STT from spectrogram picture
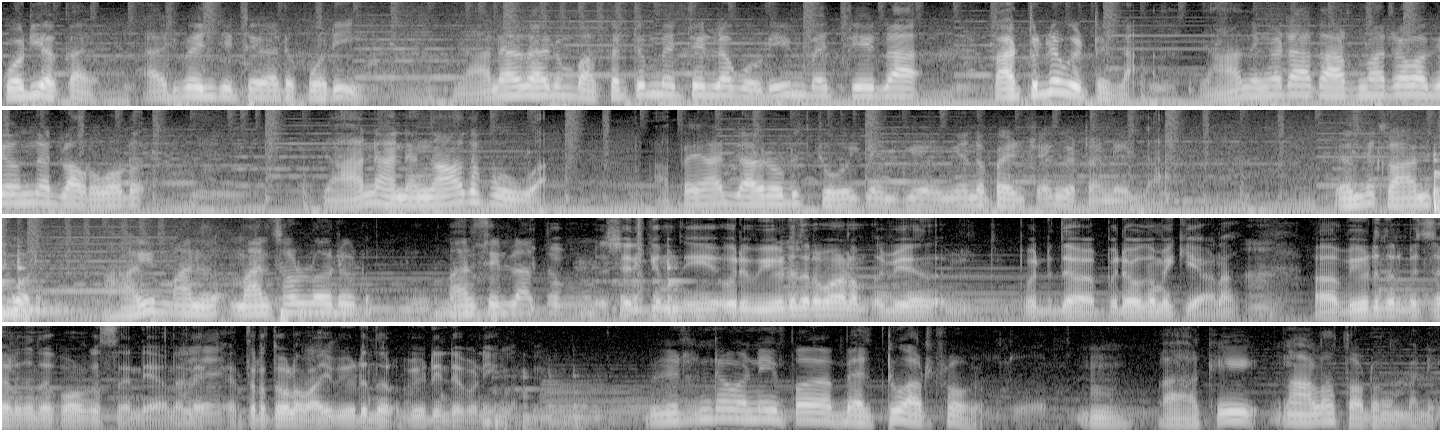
കൊടിയൊക്കെ അരിവഞ്ചിട്ട് കൊടി. ഞാനേതായാലും ബക്കറ്റും വെച്ചില്ല കൊടിയും വെച്ചില്ല കട്ടിലും വിട്ടില്ല. ഞാൻ നിങ്ങളുടെ ആ കർണാടക വകയൊന്നുമല്ല റോഡ്. ഞാൻ അനങ്ങാതെ പോവുക. അപ്പോൾ ഞാൻ എല്ലാവരോടും ചോദിക്കാം എനിക്ക് ഇങ്ങനെ പെൻഷൻ കിട്ടണില്ല. എന്ന് കാണിച്ചു കൊടുക്കും. ആയി മന മനസ്സുള്ളവരോട് മനസ്സില്ലാത്ത ശരിക്കും ഈ ഒരു വീട് നിർമ്മാണം പുരോഗമിക്കുകയാണ്. വീട് നിർമ്മിച്ച് നൽകുന്നത് കോൺഗ്രസ് തന്നെയാണ് അല്ലേ? എത്രത്തോളമായി വീട് വീടിന്റെ പണികൾ വീടിന്റെ പണി ഇപ്പോൾ ബെൽറ്റ് വർഷമുള്ളൂ. ബാക്കി നാളെ തുടങ്ങും പണി.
